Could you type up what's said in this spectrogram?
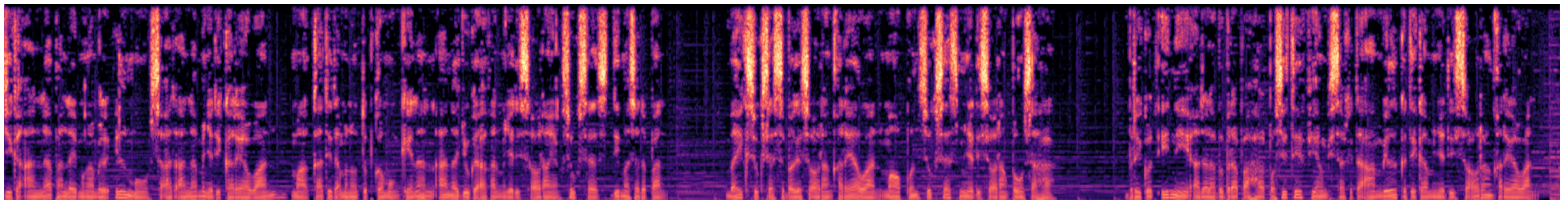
Jika Anda pandai mengambil ilmu saat Anda menjadi karyawan, maka tidak menutup kemungkinan Anda juga akan menjadi seorang yang sukses di masa depan. Baik sukses sebagai seorang karyawan maupun sukses menjadi seorang pengusaha. Berikut ini adalah beberapa hal positif yang bisa kita ambil ketika menjadi seorang karyawan.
